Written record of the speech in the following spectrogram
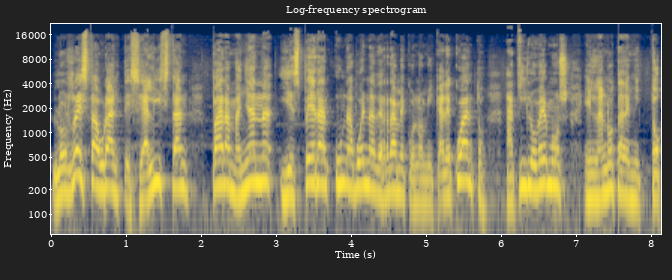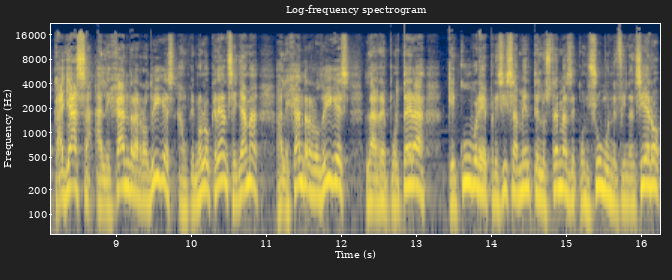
los restaurantes se alistan para mañana y esperan una buena derrama económica. ¿De cuánto? Aquí lo vemos en la nota de mi tocayasa, Alejandra Rodríguez, aunque no lo crean, se llama Alejandra Rodríguez, la reportera que cubre precisamente los temas de consumo en el financiero.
